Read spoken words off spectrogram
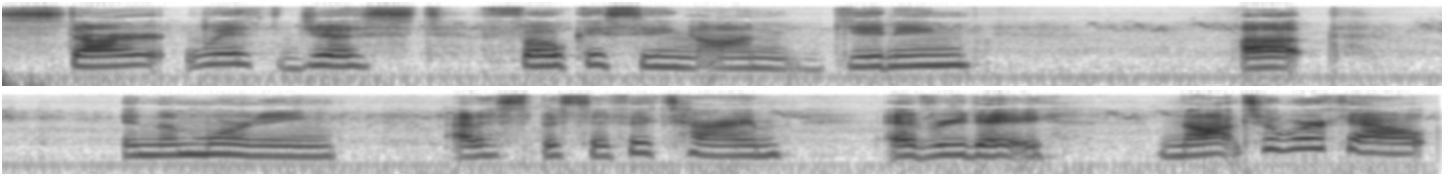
start with just focusing on getting up in the morning at a specific time every day. Not to work out,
